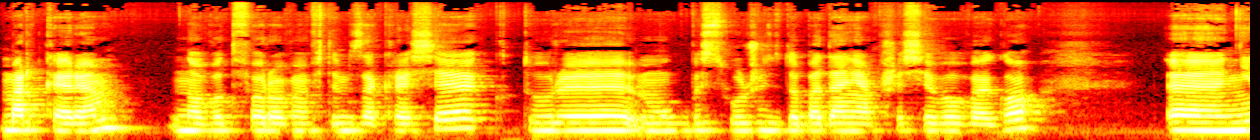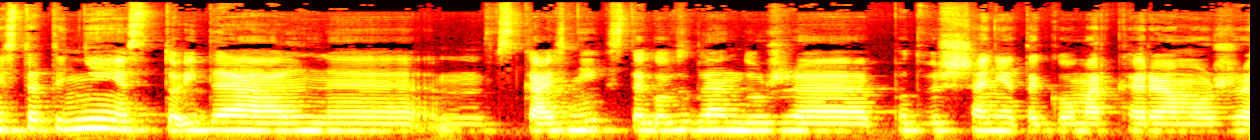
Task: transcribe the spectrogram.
markerem nowotworowym w tym zakresie, który mógłby służyć do badania przesiewowego. E, niestety nie jest to idealny wskaźnik z tego względu, że podwyższenie tego markera może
